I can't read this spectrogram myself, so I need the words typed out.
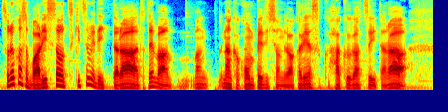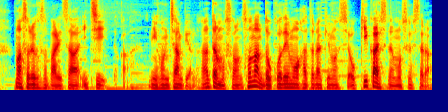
それこそバリスタを突き詰めていったら、例えば、ま、なんかコンペティションで分かりやすく箔がついたら、まあそれこそバリスタ1位とか、日本チャンピオンとかだったらもうそそんなんどこでも働けますし、大きい会社でももしかしたら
